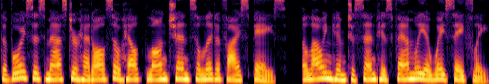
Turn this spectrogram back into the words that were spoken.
The voice's master had also helped Long Chen solidify space, allowing him to send his family away safely.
